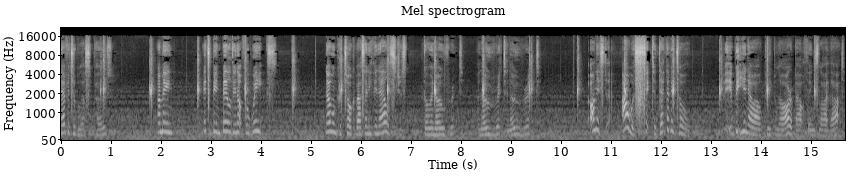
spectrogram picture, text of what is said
Inevitable, I suppose. I mean, it had been building up for weeks. No one could talk about anything else, just going over it and over it and over it. Honest, I was sick to death of it all. But you know how people are about things like that.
